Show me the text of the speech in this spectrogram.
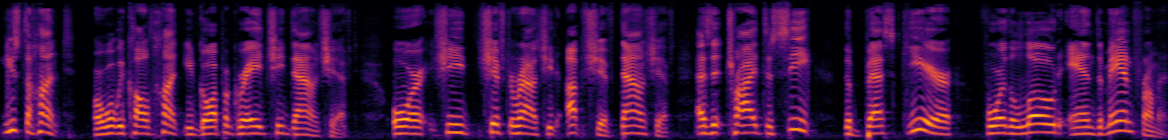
used to hunt, or what we called hunt. You'd go up a grade, she'd downshift. Or she'd shift around, she'd upshift, downshift, as it tried to seek the best gear for the load and demand from it.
